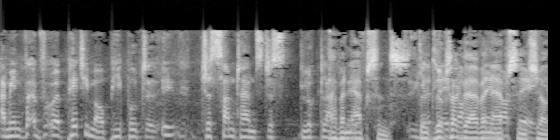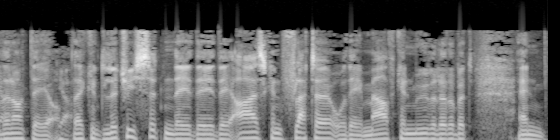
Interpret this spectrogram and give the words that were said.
I mean, for, for mal, people just sometimes just look like have an absence. Yeah, it looks they're like they have an absence. there, yeah, they're not there. yeah. Yeah. They could literally sit and they, they, their eyes can flutter or their mouth can move a little bit and,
